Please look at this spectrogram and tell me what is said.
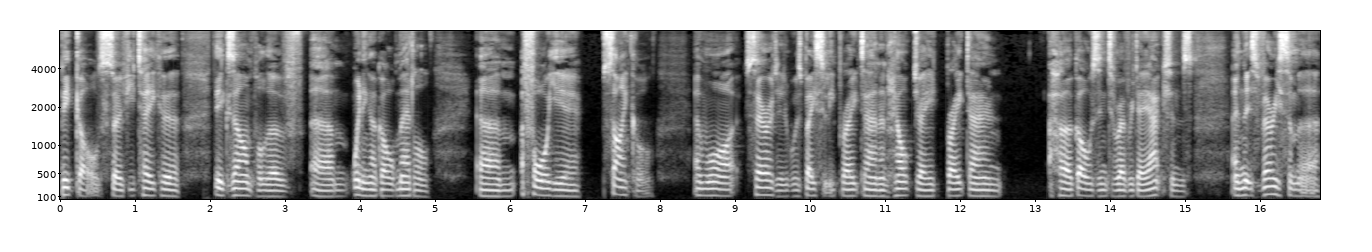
big goals. So if you take a, the example of um, winning a gold medal, um, a four year cycle. And what Sarah did was basically break down and help Jade break down her goals into everyday actions. And it's very similar,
